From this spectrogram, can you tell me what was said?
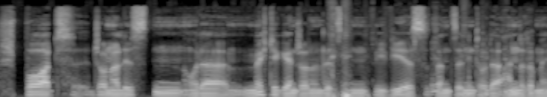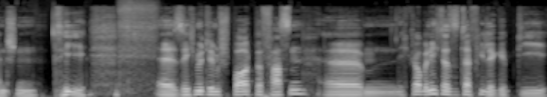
Sportjournalisten oder möchte gern Journalisten, wie wir es dann sind, oder andere Menschen, die äh, sich mit dem Sport befassen. Ähm, ich glaube nicht, dass es da viele gibt, die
